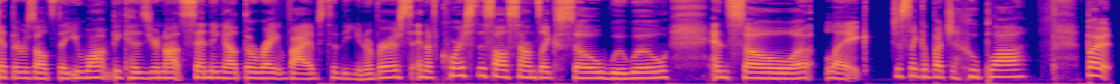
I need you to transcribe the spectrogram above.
get the results that you want because you're not sending out the right vibes to the universe. And of course, this all sounds like so woo woo and so like just like a bunch of hoopla. But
